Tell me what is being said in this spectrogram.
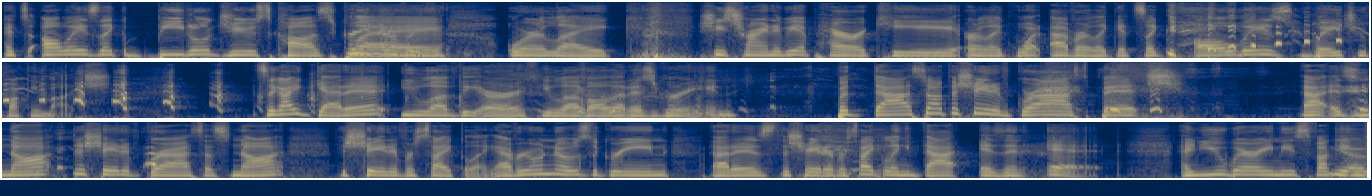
It's always like Beetlejuice cosplay or like she's trying to be a parakeet or like whatever. Like it's like always way too fucking much. It's like I get it. You love the earth. You love all that is green. But that's not the shade of grass, bitch. That is not the shade of grass. That's not the shade of recycling. Everyone knows the green. That is the shade of recycling. That isn't it. And you wearing these fucking Yeah.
